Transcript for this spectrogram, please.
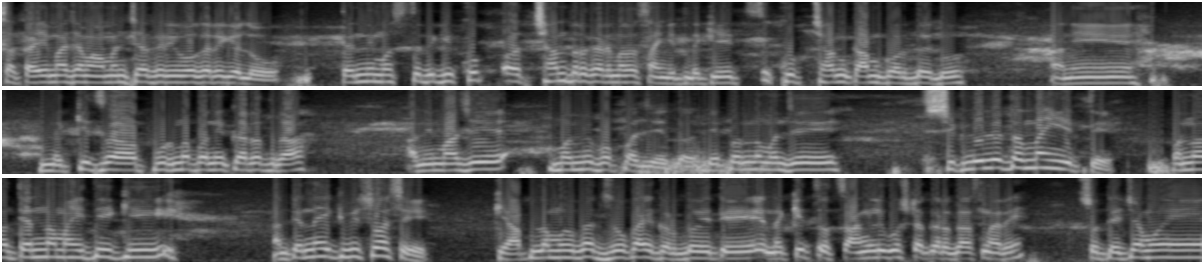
सकाळी माझ्या मामांच्या घरी वगैरे गेलो त्यांनी मस्तपैकी खूप छान प्रकारे मला सांगितलं की खूप छान काम करतोय तू आणि नक्कीच पूर्णपणे करत राहा. आणि माझे मम्मी पप्पा जे आहेत ते पण म्हणजे शिकलेले तर नाही आहेत ते. पण त्यांना माहिती आहे की आणि त्यांना एक विश्वास आहे की आपला मुलगा जो काय करतोय ते नक्कीच चांगली गोष्ट करत असणार आहे. सो त्याच्यामुळे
